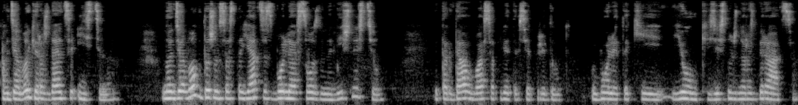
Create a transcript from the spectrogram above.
в диалоге рождается истина. Но диалог должен состояться с более осознанной личностью, и тогда у вас ответы все придут. Более такие емкие, здесь нужно разбираться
